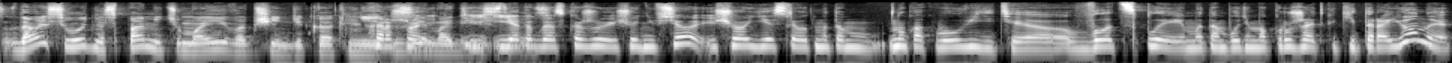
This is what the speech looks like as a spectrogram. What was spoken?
давай сегодня с памятью моей вообще никак не Хорошо, взаимодействовать. Я тогда скажу еще не все. Еще если вот мы там, ну, как вы увидите в летсплее, мы там будем окружать какие-то районы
